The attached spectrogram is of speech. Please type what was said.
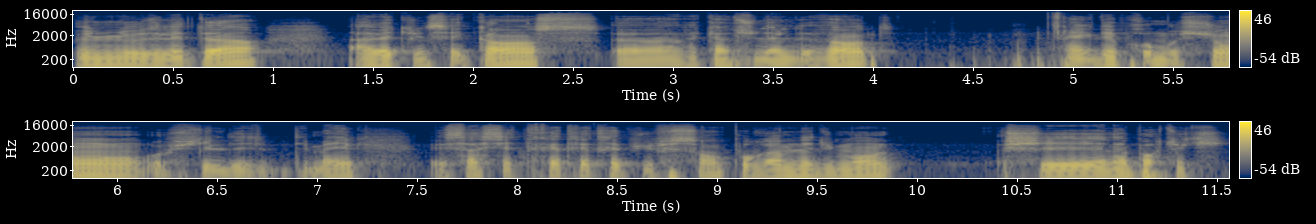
une newsletter avec une séquence, euh, avec un tunnel de vente, avec des promotions au fil des, mails. Et ça, c'est très très très puissant pour ramener du monde chez n'importe qui.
